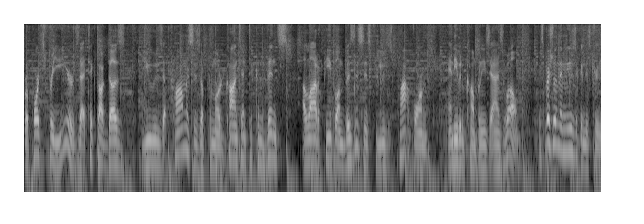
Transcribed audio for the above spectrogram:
reports for years that TikTok does use promises of promoted content to convince a lot of people and businesses to use this platform and even companies as well. Especially in the music industry,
